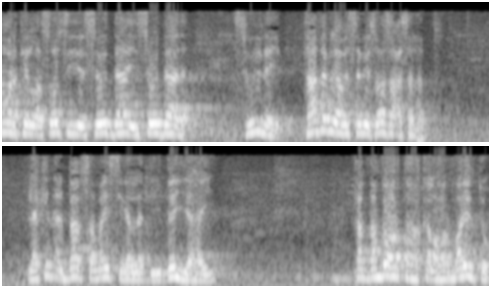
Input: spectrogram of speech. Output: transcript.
amarkii la soo siiye soo soo daada sulinaya taa nabigaaba sameyey sal sal slam laakiin albaab samaysiga la diidan yahay. Tan dambe horta kala horumarintu.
